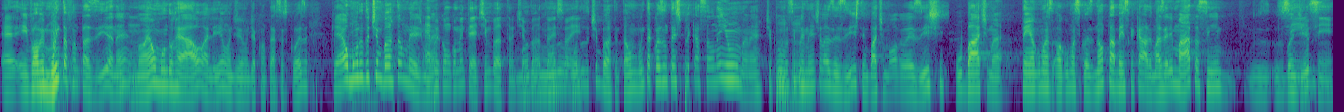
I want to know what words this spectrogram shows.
é, envolve muita fantasia, né? Uhum. Não é o mundo real ali onde, onde acontecem as coisas, que é o mundo do Tim Burton mesmo, É, né? porque como comentei, é Tim Burton. Tim mundo, Burton mundo, é isso aí. mundo do Tim Burton. Então, muita coisa não tem explicação nenhuma, né? Tipo, Uhum. simplesmente elas existem, o Batmóvel existe. O Batman tem algumas, algumas coisas, não tá bem escancarado, mas ele mata, assim, os, os Sim, bandidos. sim.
